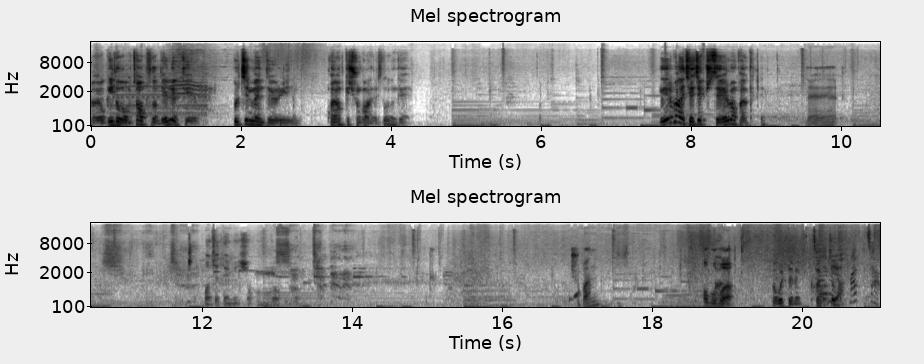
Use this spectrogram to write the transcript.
어, 여기도 엄청 아프던데 1렙 에요 돌진맨들이 광역기 중간에 쏘는 게. 이거 1번에 제집 주세요. 1번 광역기 때. 네첫 번째 데미지 한 거고. 주반 어뭐 뭐야 먹을 때는 그거 어디야? 마차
